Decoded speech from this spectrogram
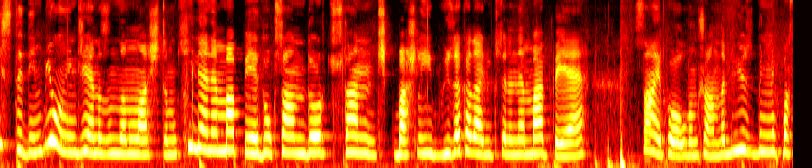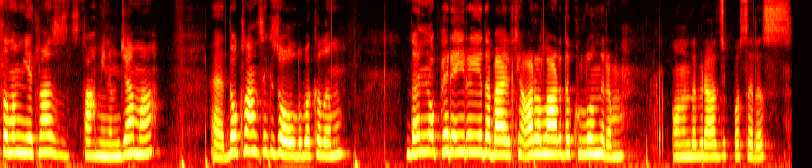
istediğim bir oyuncuya en azından ulaştım. Kylian Mbappe'ye 94'ten başlayıp 100'e kadar yükselen Mbappe'ye sahip oldum şu anda. Bir 100 binlik basalım yetmez tahminimce ama. Evet, 98 oldu bakalım. Danilo Pereira'yı da belki aralarda kullanırım. Onu da birazcık basarız.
